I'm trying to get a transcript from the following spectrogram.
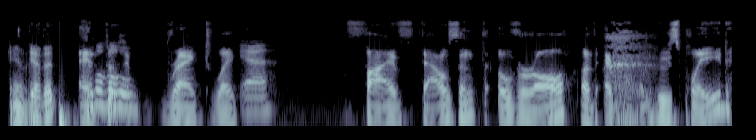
Damn. Yeah, that. and Whoa. ranked like Yeah. five thousandth overall of everyone who's played.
